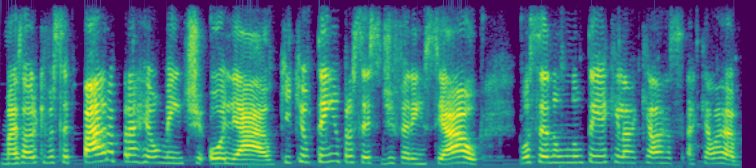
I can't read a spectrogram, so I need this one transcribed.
mas a hora que você para para realmente olhar o que, que eu tenho para ser esse diferencial, você não, não tem aquela, aquela, aquela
